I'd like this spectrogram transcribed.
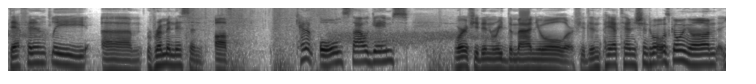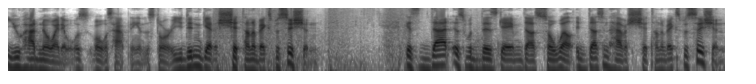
definitely um, reminiscent of kind of old style games where if you didn't read the manual or if you didn't pay attention to what was going on you had no idea what was what was happening in the story. You didn't get a shit ton of exposition. Because that is what this game does so well. It doesn't have a shit ton of exposition.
